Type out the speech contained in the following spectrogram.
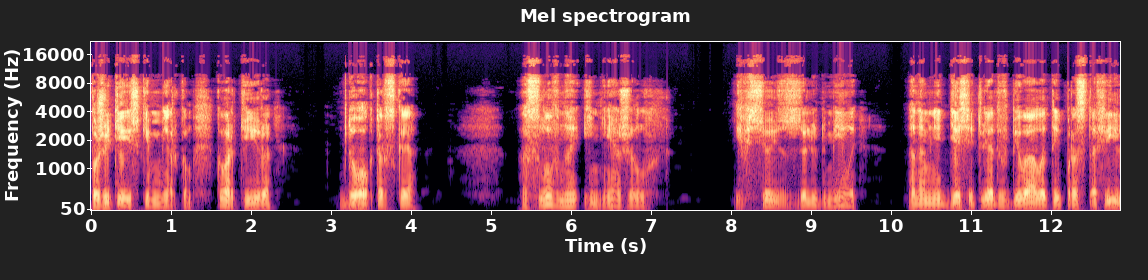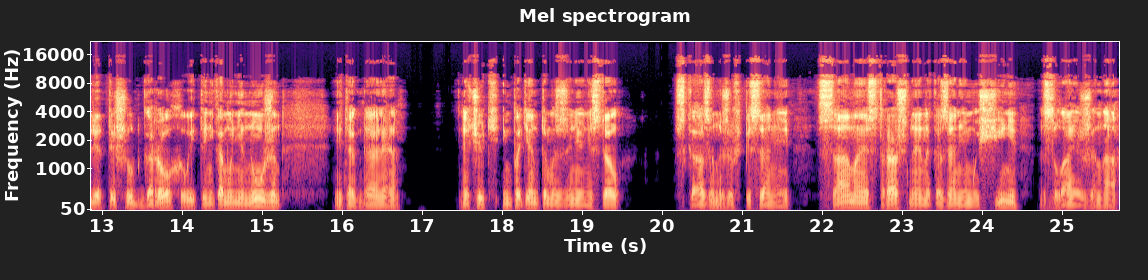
по житейским меркам. Квартира, докторская. А словно и не жил. И все из-за Людмилы. Она мне десять лет вбивала, ты простофиля, ты шут Гороховый, ты никому не нужен, и так далее. Я чуть импотентом из-за нее не стал. Сказано же в Писании, самое страшное наказание мужчине — злая жена.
